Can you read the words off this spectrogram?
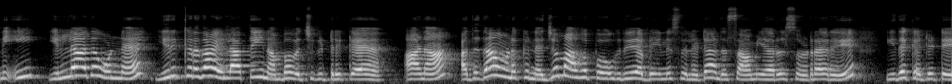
நீ இல்லாத ஒன்றை இருக்கிறதா எல்லாத்தையும் நம்ப வச்சுக்கிட்டு இருக்க. ஆனால் அதுதான் உனக்கு நிஜமாக போகுது அப்படின்னு சொல்லிட்டு அந்த சாமியார் சொல்கிறாரு இதை கேட்டுட்டு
